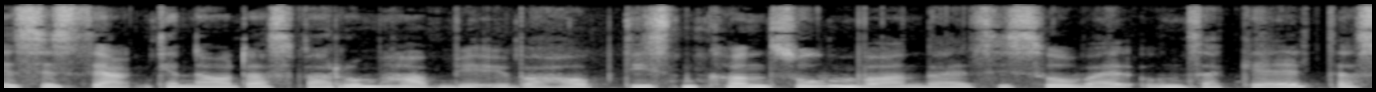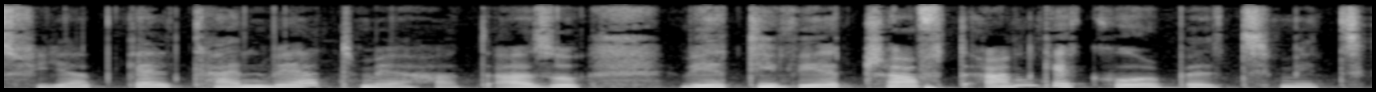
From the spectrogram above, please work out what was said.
es ist ja genau das, warum haben wir überhaupt diesen Konsumwahn? Weil es ist so, weil unser Geld, das Fiat-Geld, keinen Wert mehr hat. Also wird die Wirtschaft angekurbelt mit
